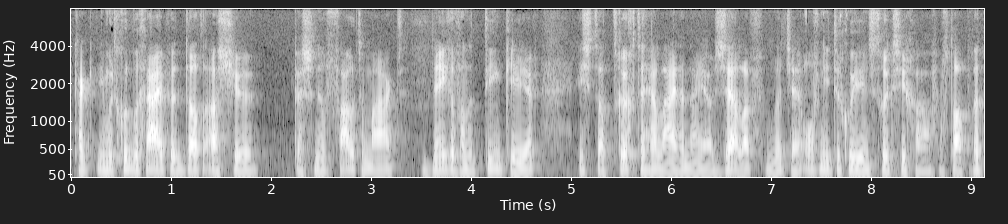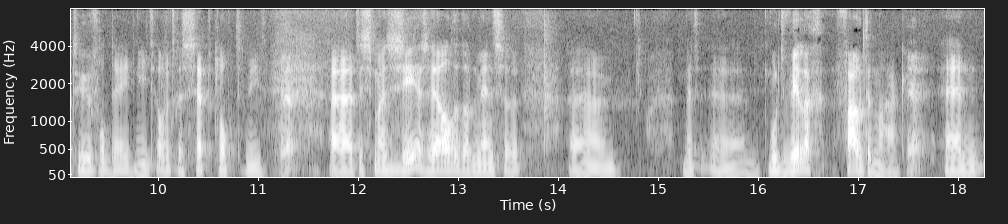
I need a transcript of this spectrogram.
Kijk, je moet goed begrijpen dat als je personeel fouten maakt... 9 van de 10 keer is dat terug te herleiden naar jouzelf. Omdat jij of niet de goede instructie gaf... of de apparatuur voldeed niet... of het recept klopte niet. Ja. Eh, het is maar zeer zelden dat mensen... eh, met eh, moedwillig fouten maken. Ja. En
